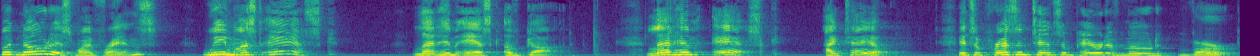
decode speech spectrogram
But notice, my friends, we must ask. Let him ask of God. Let him ask, Aiteo. It's a present tense imperative mood verb.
